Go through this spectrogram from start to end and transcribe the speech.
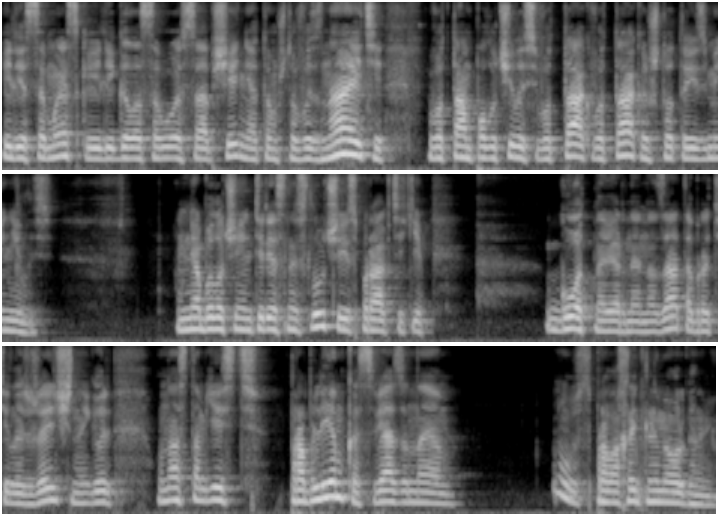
или смс или голосовое сообщение о том, что вы знаете, вот там получилось вот так, вот так, и что-то изменилось. У меня был очень интересный случай из практики год, наверное, назад обратилась женщина и говорит, у нас там есть проблемка, связанная ну, с правоохранительными органами.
